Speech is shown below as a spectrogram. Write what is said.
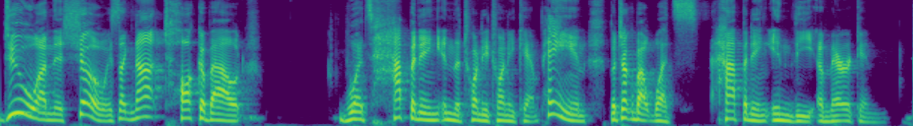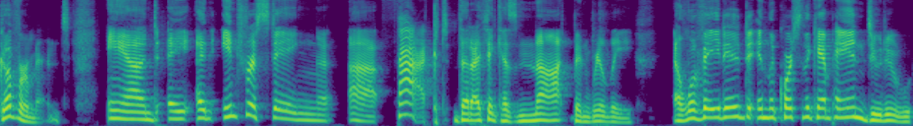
do on this show is like not talk about what's happening in the 2020 campaign, but talk about what's happening in the American government. And a an interesting uh, fact that I think has not been really elevated in the course of the campaign due to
